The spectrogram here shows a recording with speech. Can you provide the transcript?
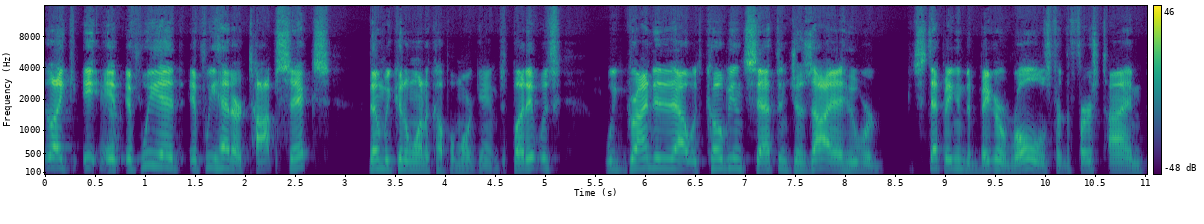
like yeah. If, if we had if we had our top six, then we could have won a couple more games. But it was we grinded it out with Kobe and Seth and Josiah, who were stepping into bigger roles for the first time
